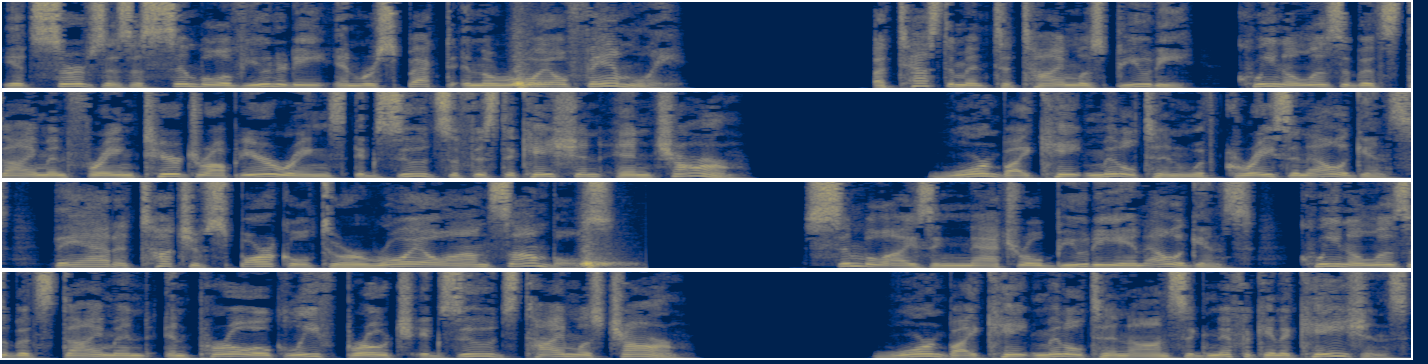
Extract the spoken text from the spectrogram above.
it serves as a symbol of unity and respect in the royal family. A testament to timeless beauty, Queen Elizabeth's diamond-framed teardrop earrings exude sophistication and charm. Worn by Kate Middleton with grace and elegance, they add a touch of sparkle to her royal ensembles. Symbolizing natural beauty and elegance, Queen Elizabeth's diamond and pearl oak leaf brooch exudes timeless charm. Worn by Kate Middleton on significant occasions,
